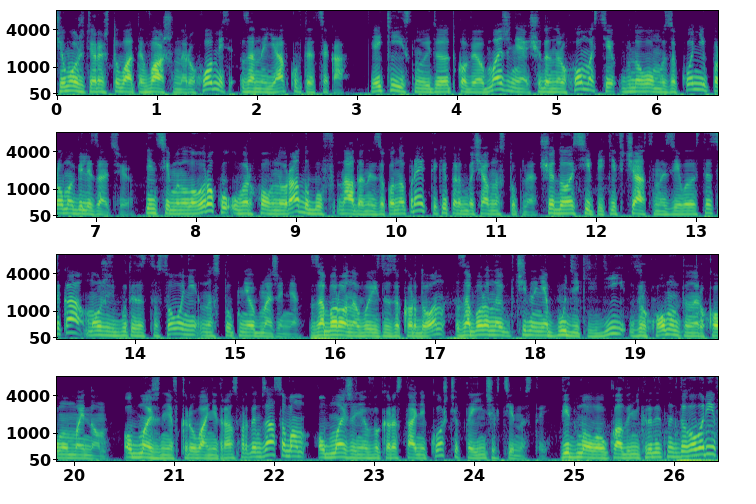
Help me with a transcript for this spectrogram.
Чи можуть арештувати вашу нерухомість за неявку в ТЦК? Які існують додаткові обмеження щодо нерухомості в новому законі про мобілізацію? В кінці минулого року у Верховну Раду був наданий законопроект, який передбачав наступне: щодо осіб, які вчасно не з'явились ТЦК, можуть бути застосовані наступні обмеження: заборона виїзду за кордон, заборона вчинення будь-яких дій з рухомим та нерухомим майном, обмеження в керуванні транспортним засобом, обмеження в використанні коштів та інших цінностей, відмова у кредитних договорів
